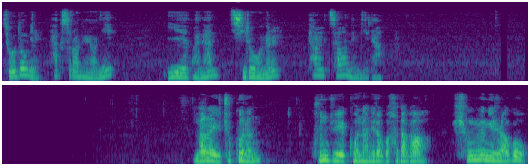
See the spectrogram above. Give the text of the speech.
조동일 학술원 회원이 이에 관한 지론을 펼쳐냅니다. 나라의 주권은 군주의 권한이라고 하다가 혁명이 일어나고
